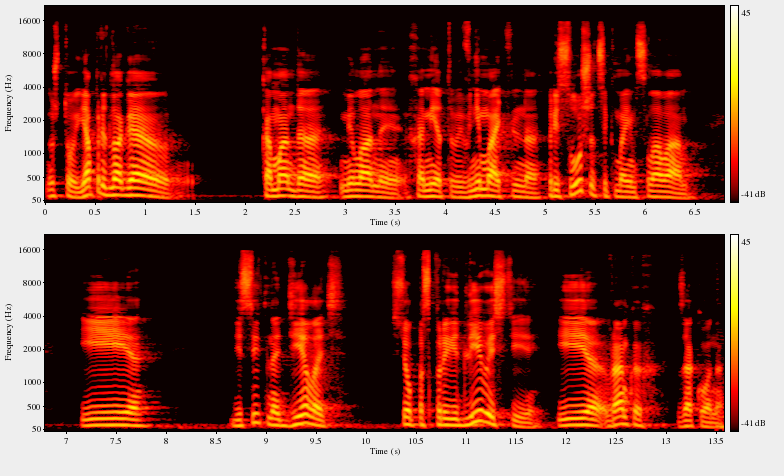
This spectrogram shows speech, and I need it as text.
ну что, я предлагаю команда Миланы Хаметовой внимательно прислушаться к моим словам и действительно делать все по справедливости и в рамках закона.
